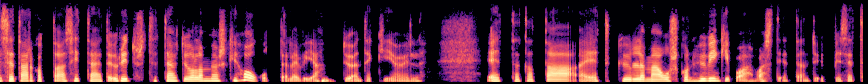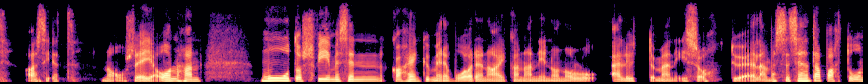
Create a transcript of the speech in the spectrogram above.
se tarkoittaa sitä, että yritysten täytyy olla myöskin houkuttelevia työntekijöille. Että, tota, että kyllä mä uskon hyvinkin vahvasti, että tämän tyyppiset asiat nousee. Ja onhan muutos viimeisen 20 vuoden aikana niin on ollut älyttömän iso työelämässä. Sehän tapahtuu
